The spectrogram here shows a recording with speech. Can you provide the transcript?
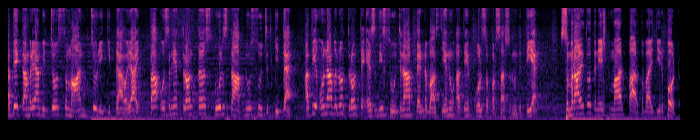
ਅਤੇ ਕਮਰਿਆਂ ਵਿੱਚੋਂ ਸਮਾਨ ਚੋਰੀ ਕੀਤਾ ਹੋਇਆ ਹੈ। ਤਾਂ ਉਸਨੇ ਤੁਰੰਤ ਸਕੂਲ ਸਟਾਫ ਨੂੰ ਸੂਚਿਤ ਕੀਤਾ ਅਤੇ ਉਹਨਾਂ ਵੱਲੋਂ ਤੁਰੰਤ ਇਸ ਦੀ ਸੂਚਨਾ ਪਿੰਡ ਵਾਸੀਆਂ ਨੂੰ ਅਤੇ ਪੁਲਿਸ ਪ੍ਰਸ਼ਾਸਨ ਨੂੰ ਦਿੱਤੀ ਹੈ। ਸਮਰਾਲੇ ਤੋਂ ਦਿਨੇਸ਼ ਕੁਮਾਰ ਭਾਰਤਵਾਜ ਦੀ ਰਿਪੋਰਟ।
